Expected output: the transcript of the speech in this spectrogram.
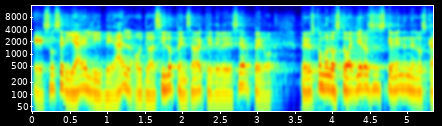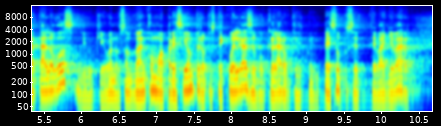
eso sería el ideal, o yo así lo pensaba que debe de ser, pero, pero es como los toalleros esos que venden en los catálogos, digo que bueno, son, van como a presión, pero pues te cuelgas, claro que el peso pues te va a llevar.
